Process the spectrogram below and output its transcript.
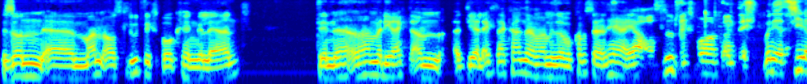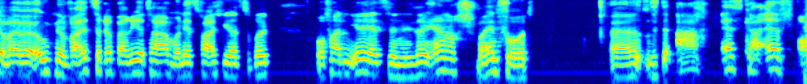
so einen äh, Mann aus Ludwigsburg kennengelernt. Den haben wir direkt am Dialekt erkannt. Dann haben wir so, wo kommst du denn her? Ja, aus Ludwigsburg. Und ich bin jetzt hier, weil wir irgendeine Walze repariert haben und jetzt fahre ich wieder zurück. Wo fahrten ihr jetzt hin? Die sagen, ja, nach Schweinfurt. Äh, und dachte, ach, SKF, oh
